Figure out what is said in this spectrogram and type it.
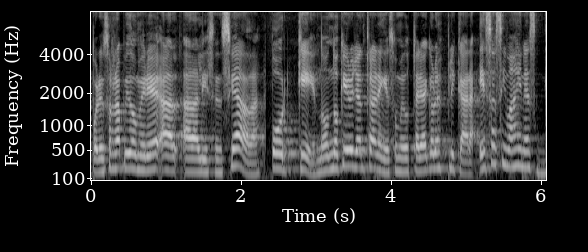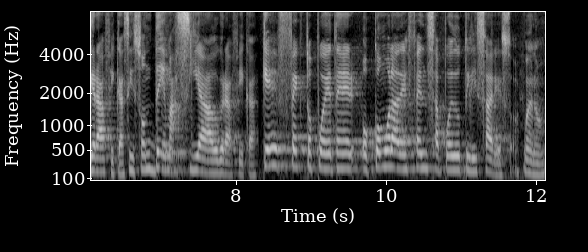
Por eso rápido miré a, la licenciada. ¿Por qué? No, no quiero ya entrar en eso, me gustaría que lo explicara. Esas imágenes gráficas, si son demasiado gráficas, ¿qué efectos puede tener o cómo la defensa puede utilizar eso? Bueno,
